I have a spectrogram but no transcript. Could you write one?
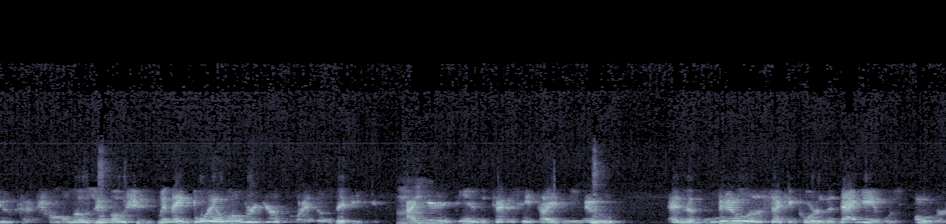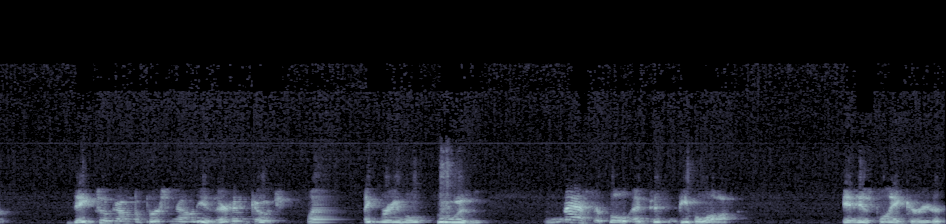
to control those emotions. When they boil over, your opponent knows they beat you. I Mhm. guarantee you, the Tennessee Titans knew in the middle of the second quarter that that game was over. They took on the personality of their head coach, Mike Vrabel, who was masterful at pissing people off in his playing career,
